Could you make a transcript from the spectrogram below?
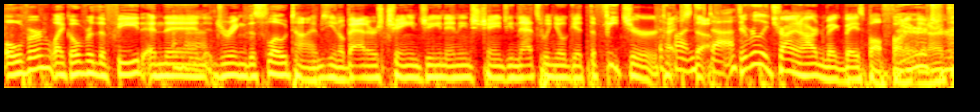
over, like over the feed, and then Uh-huh. during the slow times, you know, batters changing, innings changing. That's when you'll get the feature The type fun stuff. stuff. They're really trying hard to make baseball fun They're again, aren't they?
